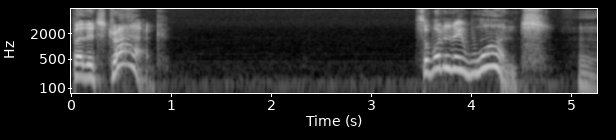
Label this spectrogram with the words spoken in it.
but it's drag. So what do they want? Hmm.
